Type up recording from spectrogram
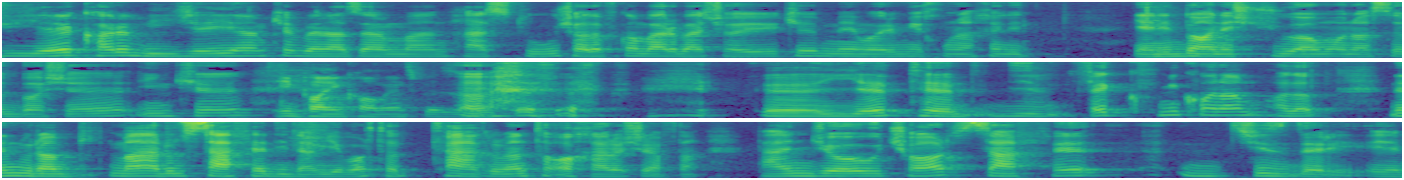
یه کار ویژه ای هم که به نظر من هست تو حالا فکر برای بچه‌هایی که معماری می‌خونن خیلی یعنی دانشجوها مناسب باشه اینکه این پایین کامنت بذارید. یه. فکر می‌کنم حالا نمی‌دونم من روز صفحه دیدم یه بار تا تقریبا تا آخرش رفتم. 54 صفحه چیز داری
